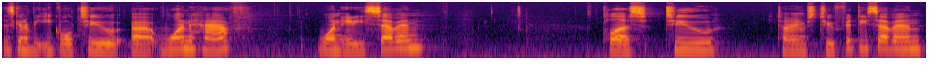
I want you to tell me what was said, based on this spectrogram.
is going to be equal to uh, 1 half 187 plus 2 times 257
